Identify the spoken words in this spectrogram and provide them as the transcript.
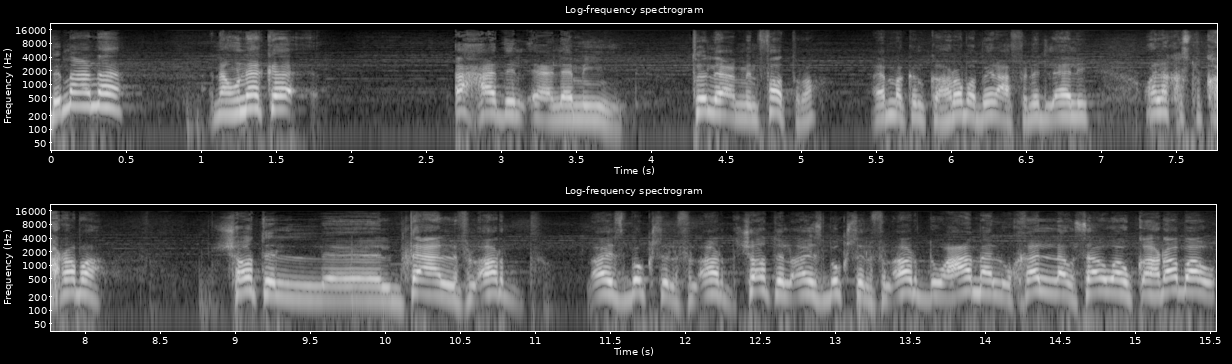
بمعنى إن هناك أحد الإعلاميين. طلع من فترة أيام ما كان كهربا بيلعب في النادي الأهلي وقال لك أصل كهربا شاط ال- البتاع اللي في الأرض ال ice box اللي في الأرض شاط ال ice box اللي في الأرض وعمل وخلى وسوى وكهربا و...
